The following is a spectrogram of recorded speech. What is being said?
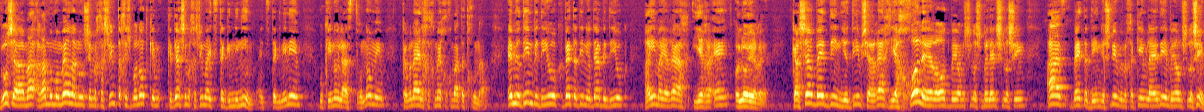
והוא שהרמב"ם אומר לנו שמחשבים את החשבונות כדרך שמחשבים האצטגנינים. האצטגנינים הוא כינוי לאסטרונומים, הכוונה היא לחכמי חוכמת התכונה. הם יודעים בדיוק, בית הדין יודע בדיוק האם הירח ייראה או לא ייראה. כאשר בית דין יודעים שהירח יכול להיראות ביום שלוש, בליל שלושים, אז בית הדין יושבים ומחכים לעדים ביום שלושים.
